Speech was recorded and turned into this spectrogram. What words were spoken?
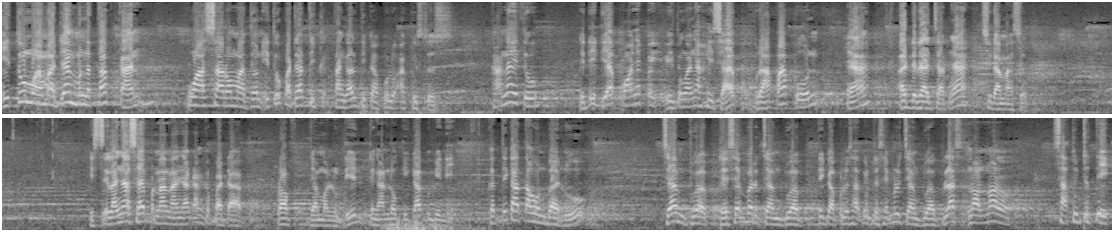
itu Muhammadiyah menetapkan puasa Ramadan itu pada tiga, tanggal 30 Agustus karena itu jadi dia pokoknya hitungannya hisab berapapun ya derajatnya sudah masuk Istilahnya saya pernah nanyakan kepada Prof. Jamaluddin dengan logika begini. Ketika tahun baru jam 2 Desember jam 2 31 Desember jam 12.00 satu detik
